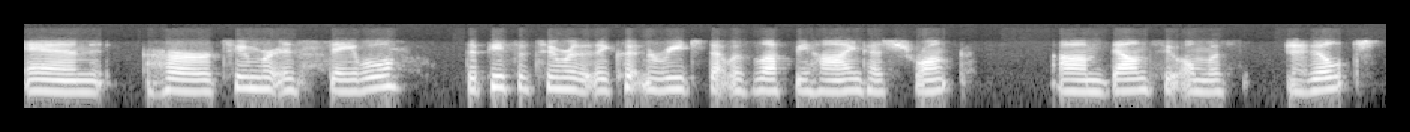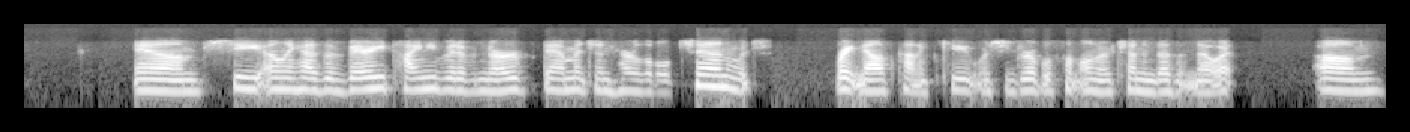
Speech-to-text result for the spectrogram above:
and her tumor is stable. The piece of tumor that they couldn't reach that was left behind has shrunk um, down to almost zilch. Um, she only has a very tiny bit of nerve damage in her little chin, which right now is kind of cute when she dribbles something on her chin and doesn't know it. Um,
